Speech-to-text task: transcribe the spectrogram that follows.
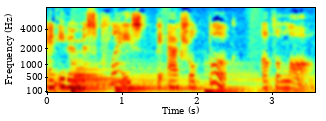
and even misplaced the actual book of the law.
